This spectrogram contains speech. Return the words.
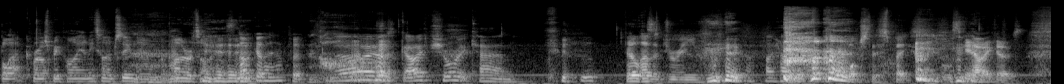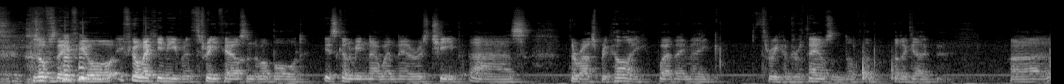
black Raspberry Pi anytime soon now. The Pyrotype. It's not going to happen. no, I'm sure it can. Phil has a dream. Watch this space. We'll see how it goes. Because obviously, if you're if you're making even three thousand of a board, it's going to be nowhere near as cheap as the Raspberry Pi, where they make three hundred thousand of them at a go. Uh,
